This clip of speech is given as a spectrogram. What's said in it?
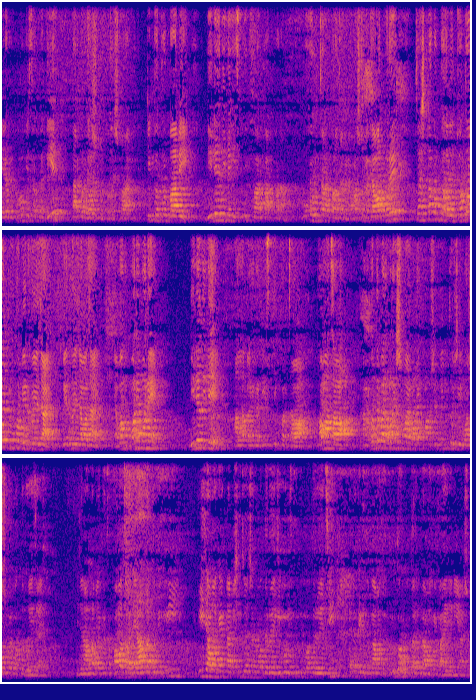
এরকম কোনো কিছু একটা দিয়ে তারপরে ওয়াশরুমে প্রবেশ করা। ঠিক তদ্রুপ ভাবে দিলে দিলে ইস্তিগফার পাঠ করা। মুখে উচ্চারণ করা যাবে না। ওয়াশরুমে যাওয়ার পরে চেষ্টা করতে হবে যত দ্রুত বের হয়ে যায়, বের হয়ে যাওয়া যায়, এবং মনে মনে দিলে দিলে আল্লাহ পাকের কাছে ইস্তিগফার চাওয়া, ক্ষমা চাওয়া। কারণ হতে পারে অনেক সময় অনেক মানুষের মৃত্যু সেই ওয়াশরুমের মধ্যে হয়ে যায়। এই জন্য আল্লাহ পাকের কাছে ক্ষমা চাওয়া যে, আল্লাহ তুমি এই এই যে আমাকে একটা আমি সিচুয়েশনের মধ্যে রয়েছি পরিস্থিতির মধ্যে রয়েছি, এটা থেকে তুমি আমাকে দ্রুত উদ্ধার করে আমাকে বাইরে নিয়ে আসো।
